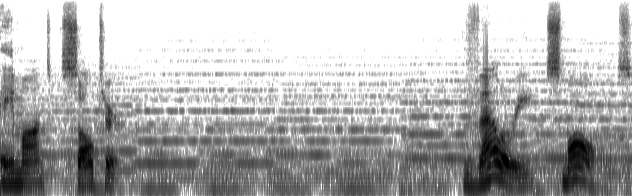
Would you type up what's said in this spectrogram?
Amont Salter, Valerie Smalls,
